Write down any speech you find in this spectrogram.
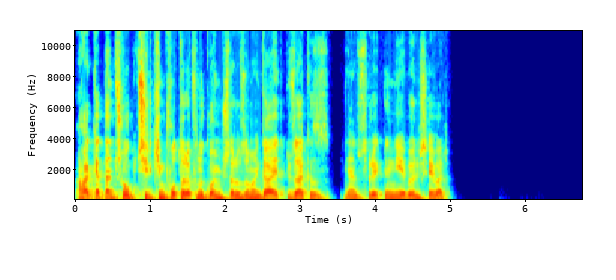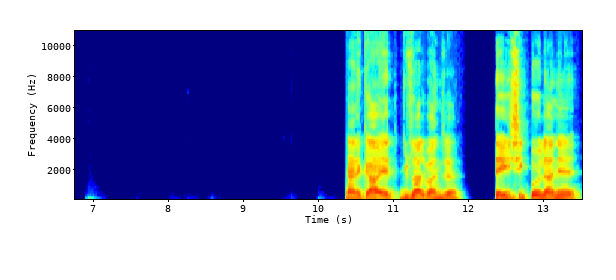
hakikaten çok çirkin fotoğrafını koymuşlar o zaman. Gayet güzel kız. Yani sürekli niye böyle şey var? Yani gayet güzel bence. Değişik böyle hani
